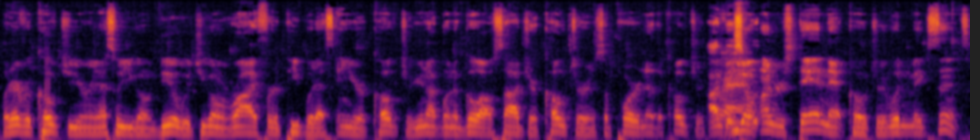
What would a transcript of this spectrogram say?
Whatever culture you're in, that's who you're gonna deal with. You're gonna ride for the people that's in your culture. You're not gonna go outside your culture and support another culture. I you don't understand that culture, it wouldn't make sense.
